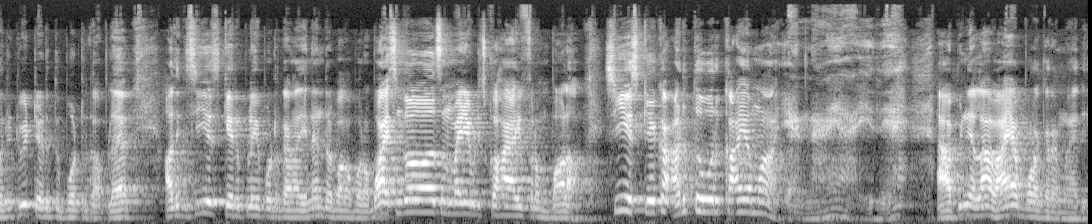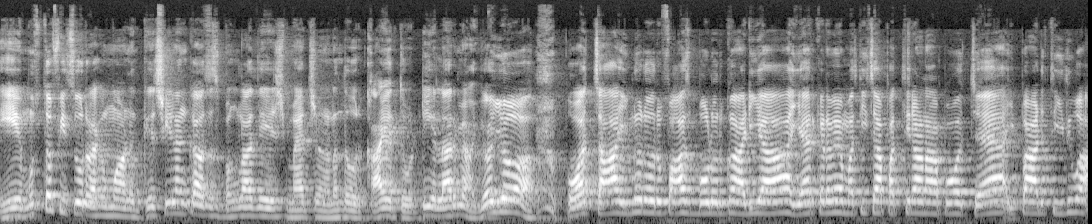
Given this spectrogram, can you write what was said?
ஒரு ட்வீட் எடுத்து போட்டிருக்காப்புல. அதுக்கு சிஎஸ்கே ரிப்ளை போட்டிருக்காங்க. என்னென்ற பார்க்க போகிறோம் பாய்ஸ் கேர்ள்ஸ் அண்ட் மை பிடிச்சிக்கோ ஹாய் ஃப்ரம் பாலா சிஎஸ்கேக்கு அடுத்த ஒரு காயமா? என்ன இது? அப்படின்னு எல்லாம் வாயா பழக்கிற மாதிரி முஸ்தபிசூர் ரஹ்மானுக்கு ஸ்ரீலங்கா வர்சஸ் பங்களாதேஷ் மேட்ச் நடந்த ஒரு காயத்தை ஒட்டி எல்லாருமே ஐயோயோ போச்சா இன்னொரு ஒரு ஃபாஸ்ட் பவுலருக்கும் அடியா ஏற்கனவே மத்திச்சா பத்திரானா போச்சே இப்போ அடுத்து இதுவா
